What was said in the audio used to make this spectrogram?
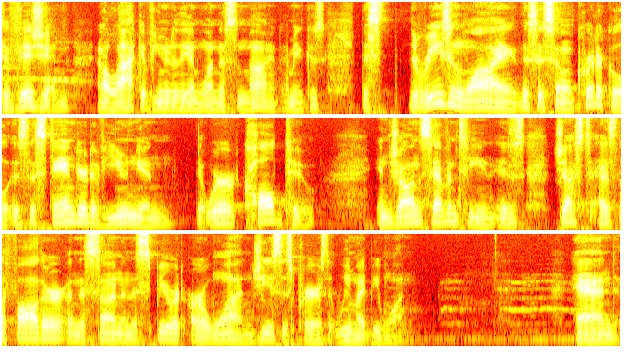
division, and a lack of unity and oneness in mind. I mean, because this the reason why this is so critical is the standard of union that we're called to in John 17 is just as the Father and the Son and the Spirit are one, Jesus' prayer is that we might be one. And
